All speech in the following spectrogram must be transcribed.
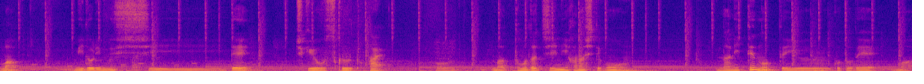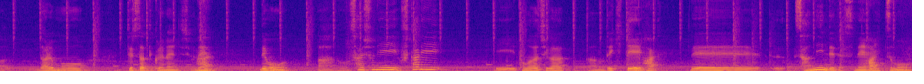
まあミドリムシで地球を救うと、はいまあ、友達に話しても、うん、何言ってんのっていうことで、まあ、誰も手伝ってくれないんですよね、はい、でもあの最初に2人友達があのできて、はい、で3人でですね、はい、いつも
